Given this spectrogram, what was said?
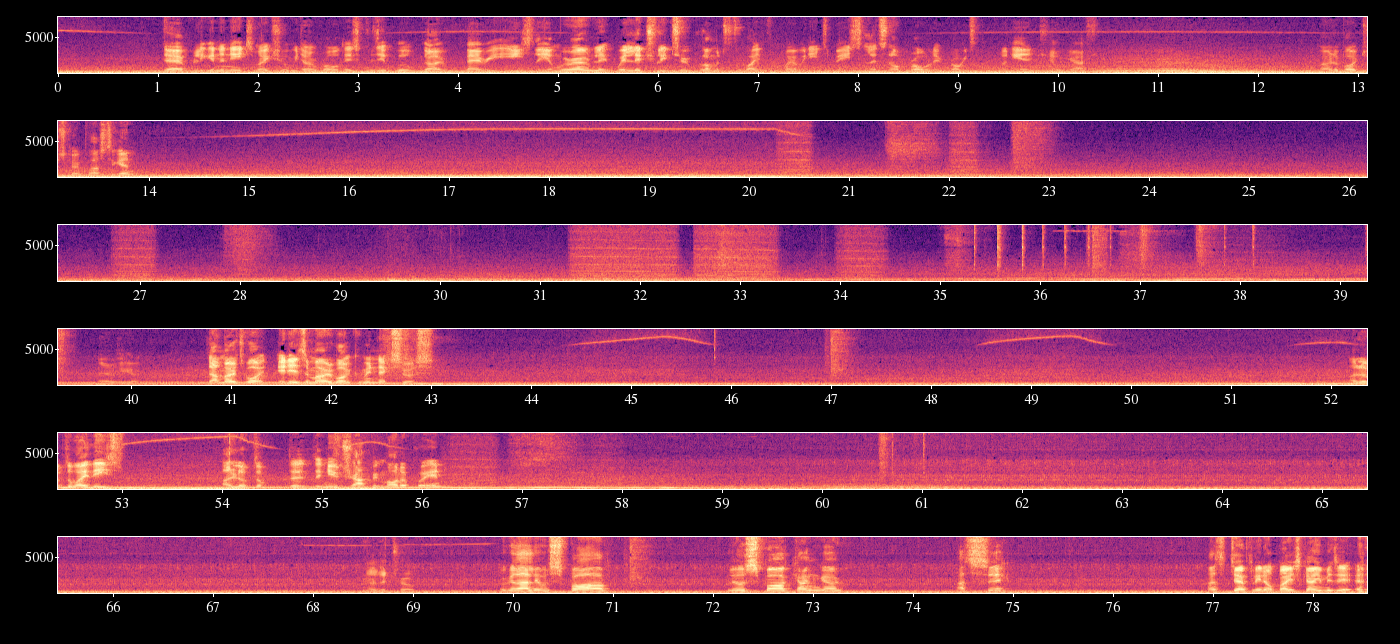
Definitely going to need to make sure we don't roll this because it will go very easily. And we're only, we're literally two kilometres away from where we need to be. So let's not roll it right to the bloody end, shall we, Ash? motorbike just go past again. That motorbike? It is a motorbike coming next to us. I love the way these... I love the, the, the new traffic mod I put in. Another truck. Look at that little spa. Little spa Kangoo. That's sick. That's definitely not base game, is it? In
